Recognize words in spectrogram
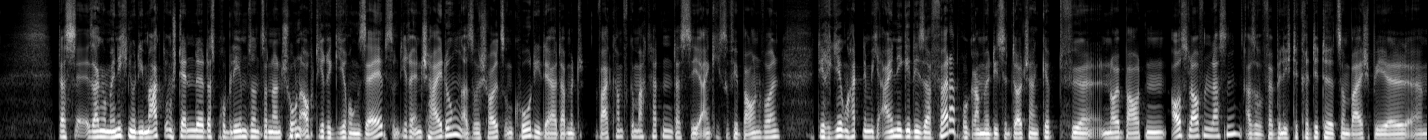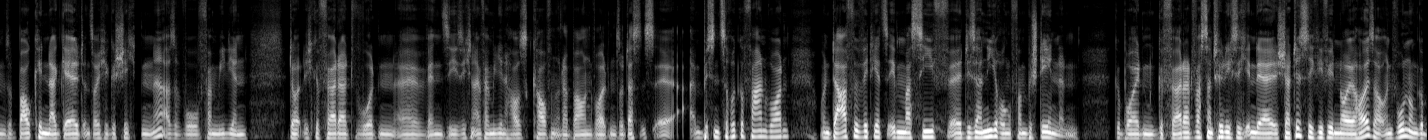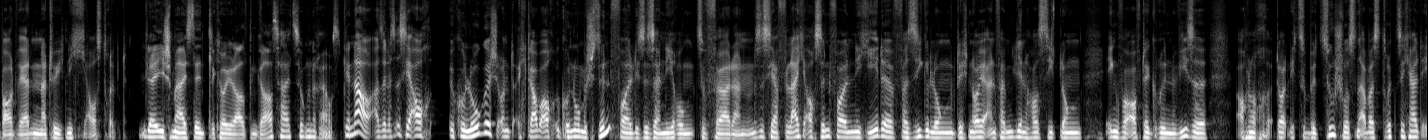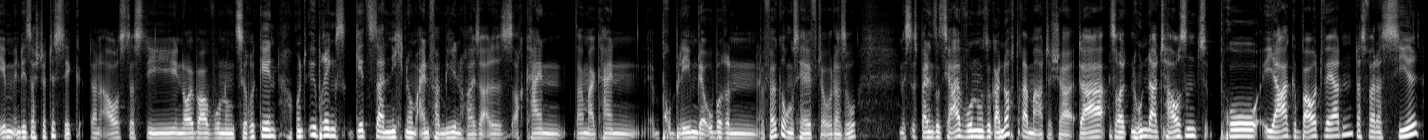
dass, äh, sagen wir mal, nicht nur die Marktumstände das Problem sind, sondern schon auch die Regierung selbst und ihre Entscheidungen, also Scholz und Co., die da damit Wahlkampf gemacht hatten, dass sie eigentlich so viel bauen wollen. Die Regierung hat nämlich einige dieser Förderprogramme, die es in Deutschland gibt, für Neubauten auslaufen lassen. Also verbilligte Kredite zum Beispiel, ähm, so Baukindergeld und solche Geschichten, ne? also wo Familien deutlich gefördert wurden, äh, wenn sie sich ein Einfamilienhaus kaufen oder bauen wollten. So, das ist äh, ein bisschen zurückgefahren worden und dafür wird jetzt eben massiv äh, die Sanierung von bestehenden Gebäuden gefördert, was natürlich sich in der Statistik, wie viele neue Häuser und Wohnungen gebaut werden, natürlich nicht ausdrückt. Ja, ihr schmeißt endlich eure alten Gasheizungen raus. Genau, also das ist ja auch ökologisch und ich glaube auch ökonomisch sinnvoll, diese Sanierung zu fördern. Und es ist ja vielleicht auch sinnvoll, nicht jede Versiegelung durch neue Einfamilienhaussiedlungen irgendwo auf der grünen Wiese auch noch deutlich zu bezuschussen, aber es drückt sich halt eben in dieser Statistik dann aus, dass die Neubauwohnungen zurückgehen. Und übrigens geht es da nicht nur um Einfamilienhäuser, also es ist auch kein, sagen wir mal, kein Problem der oberen Bevölkerungshälfte oder so, es ist bei den Sozialwohnungen sogar noch dramatischer. Da sollten 100.000 pro Jahr gebaut werden. Das war das Ziel.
